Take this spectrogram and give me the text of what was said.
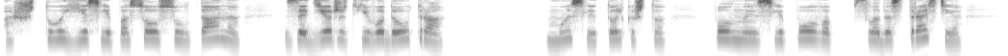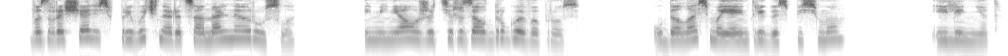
а что, если посол султана задержит его до утра? Мысли только что полные слепого сладострастия возвращались в привычное рациональное русло, и меня уже терзал другой вопрос. Удалась моя интрига с письмом или нет?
